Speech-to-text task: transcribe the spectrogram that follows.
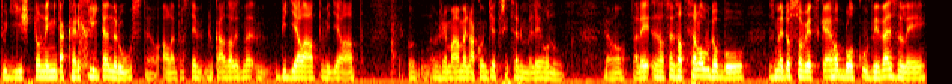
tudíž to není tak rychlý ten růst, jo, ale prostě dokázali jsme vydělat, vydělat, jako, že máme na kontě 30 milionů. Jo. Tady zase za celou dobu jsme do sovětského bloku vyvezli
